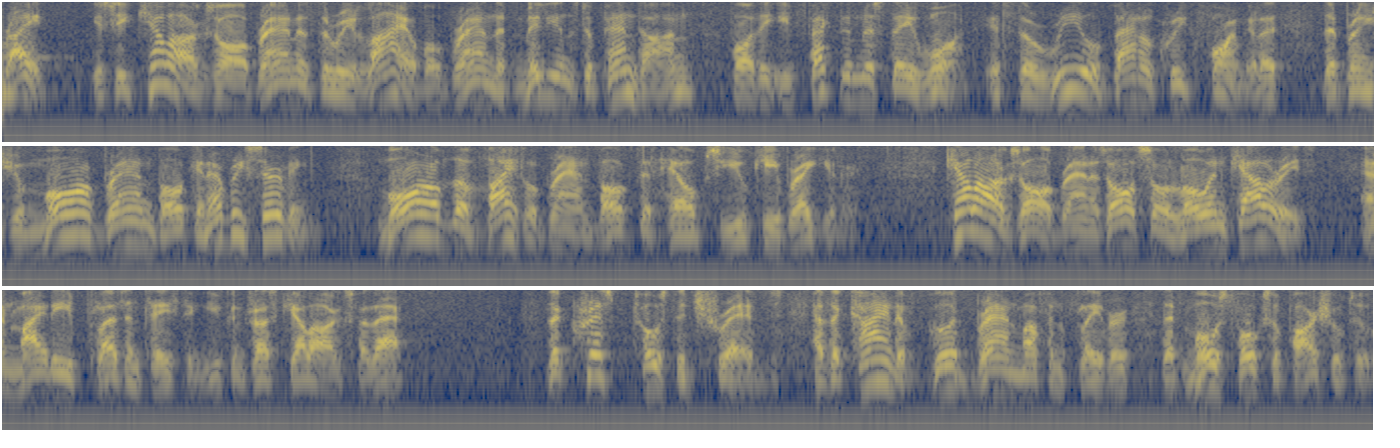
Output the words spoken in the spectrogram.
Right. You see, Kellogg's All-Bran is the reliable brand that millions depend on for the effectiveness they want. It's the real Battle Creek formula that brings you more bran bulk in every serving, more of the vital bran bulk that helps you keep regular. Kellogg's All-Bran is also low in calories and mighty pleasant tasting. You can trust Kellogg's for that. The crisp toasted shreds have the kind of good bran muffin flavor that most folks are partial to.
